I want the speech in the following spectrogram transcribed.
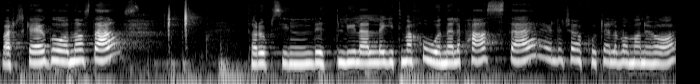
Vart ska jag gå någonstans? Tar upp sin lilla legitimation eller pass där, eller körkort eller vad man nu har.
